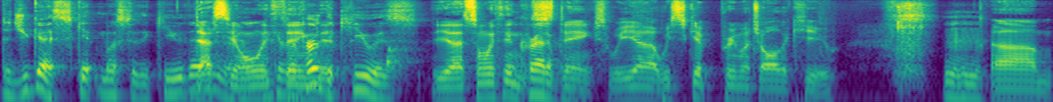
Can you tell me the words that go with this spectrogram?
Did you guys skip most of the queue? Then, That's the or- only because thing I've heard that- the queue is yeah, that's the only thing Incredible. that stinks. We uh, we skipped pretty much all the queue. Um,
